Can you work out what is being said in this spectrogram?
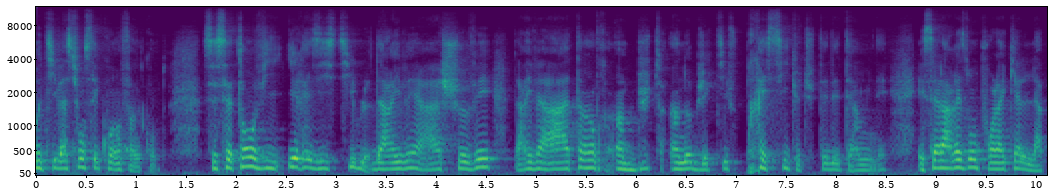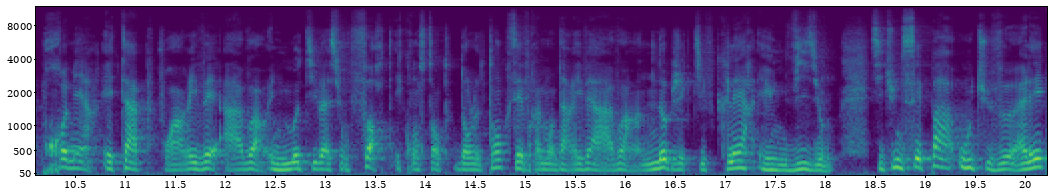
Motivation, c'est quoi en fin de compte? C'est cette envie irrésistible d'arriver à achever, d'arriver à atteindre un but, un objectif précis que tu t'es déterminé. Et c'est la raison pour laquelle la première étape pour arriver à avoir une motivation forte et constante dans le temps, c'est vraiment d'arriver à avoir un objectif clair et une vision. Si tu ne sais pas où tu veux aller,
